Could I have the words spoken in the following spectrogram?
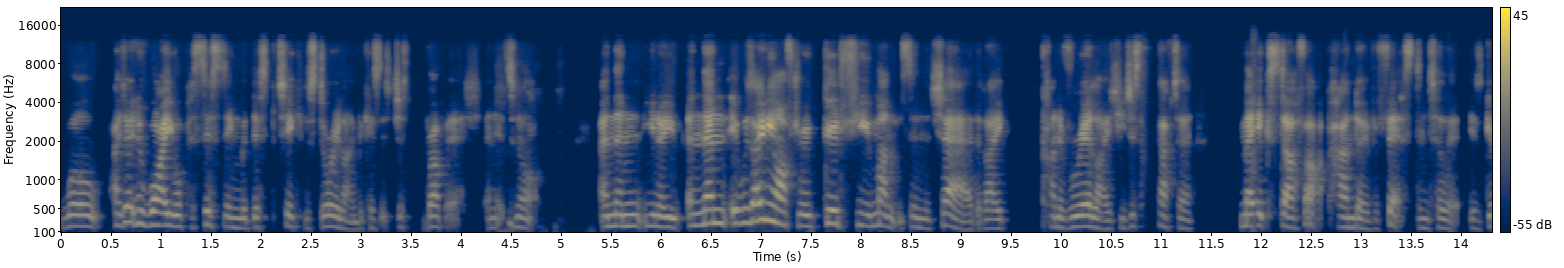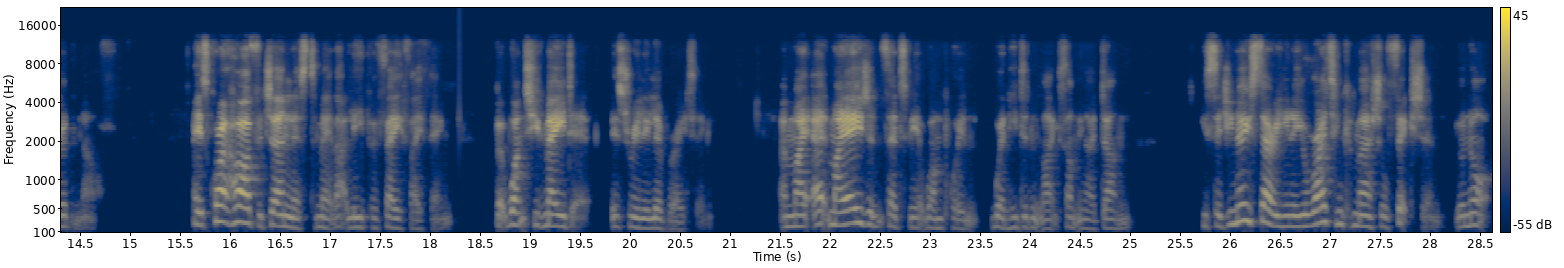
well i don't know why you're persisting with this particular storyline because it's just rubbish and it's not and then you know and then it was only after a good few months in the chair that i kind of realized you just have to make stuff up hand over fist until it is good enough it's quite hard for journalists to make that leap of faith, I think. But once you've made it, it's really liberating. And my my agent said to me at one point when he didn't like something I'd done, he said, "You know, Sarah, you know, you're writing commercial fiction. You're not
